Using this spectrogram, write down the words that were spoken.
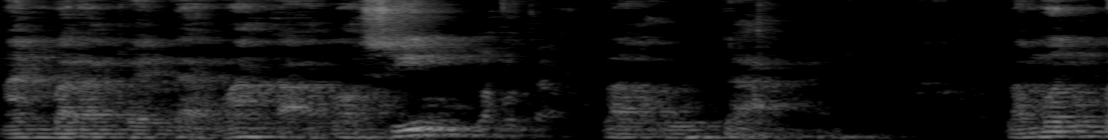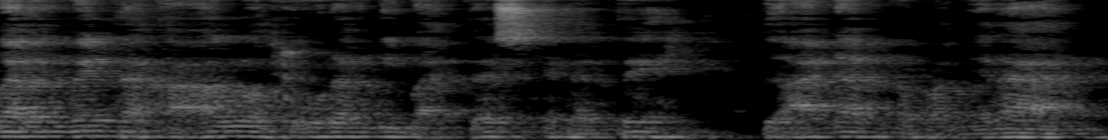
nan barang benda mah ka Allah sing lahuta lamun barang benda ka Allah kurang dibatas eta teh ada ka pangeran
